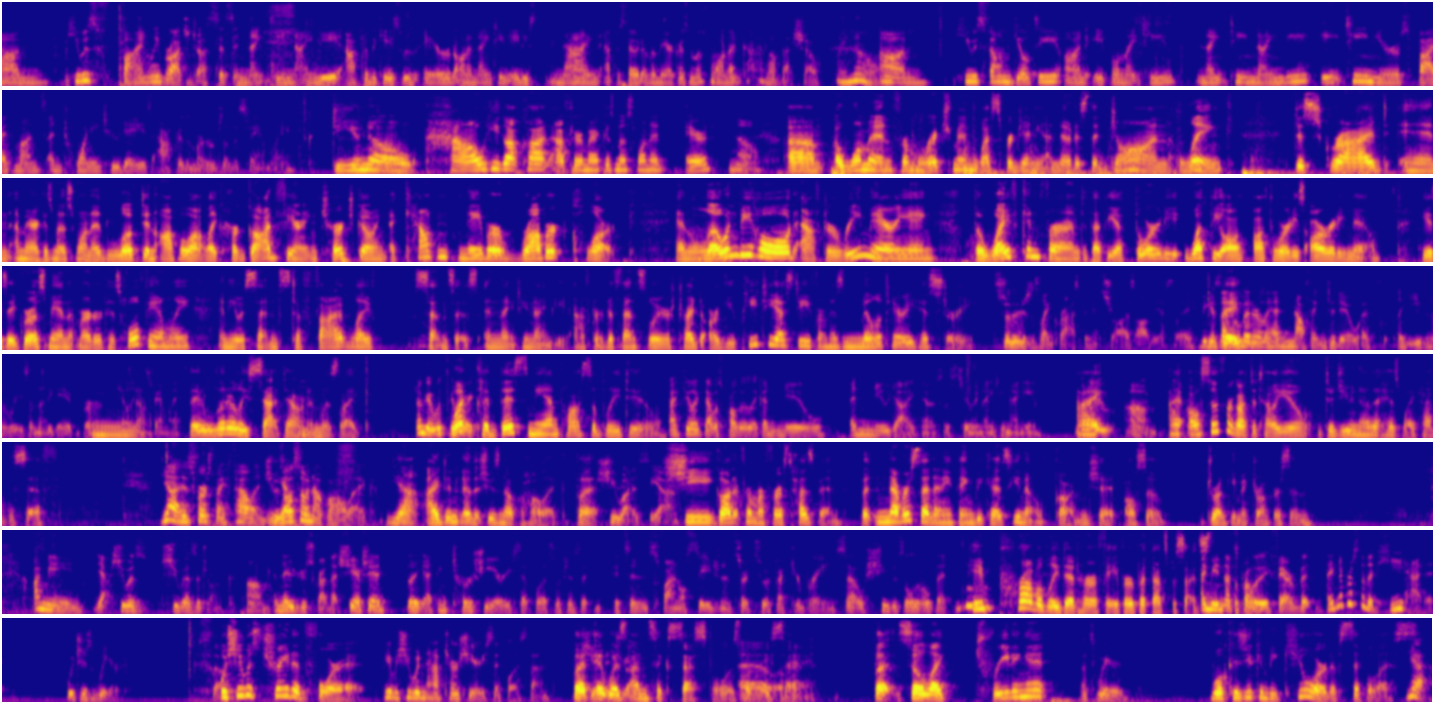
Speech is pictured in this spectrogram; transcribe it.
Um, he was finally brought to justice in 1990 after the case was aired on a 1989 episode of America's Most Wanted. God, I love that show. I know. Um, he was found guilty on April 19th, 1990, 18 years, 5 months, and 22 days after the murders of his family. Do you know how he got caught after America's Most Wanted aired? No. Um, a woman from Richmond, West Virginia, noticed that John Link, described in America's Most Wanted, looked an awful lot like her God fearing, church going accountant neighbor Robert Clark. And lo and behold, after remarrying, the wife confirmed that the authority what the authorities already knew. He is a gross man that murdered his whole family, and he was sentenced to five life sentences in 1990 after defense lawyers tried to argue PTSD from his military history. So they're just like grasping at straws, obviously, because They- that literally had nothing to do with like even the reason that he gave for killing his family. They literally sat down and was like, Okay, what's "What work? could this man possibly do?" I feel like that was probably like a new a new diagnosis too in 1990. But I- I, um I also forgot to tell you, did you know that his wife had the syph? Yeah, his first wife Helen, she was Yeah. also an alcoholic. Yeah, I didn't know that she was an alcoholic, but She was, yeah. she got it from her first husband, but never said anything because, you know, God and shit. Also, drunky McDrunkerson. I mean, yeah, she was she was a drunk. Um, and they describe that she actually had like I think tertiary syphilis, which is it's in its final stage and it starts to affect your brain. So she was a little bit. He probably did her a favor, but that's besides. I mean, that's probably fair, but they never said that he had it, which is weird. So well, she was treated for it, yeah, but she wouldn't have tertiary syphilis then. but it was treated. unsuccessful, is what Oh, they said. okay. But so, like, treating it, That's weird. well, because you can be cured of syphilis. Yeah.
